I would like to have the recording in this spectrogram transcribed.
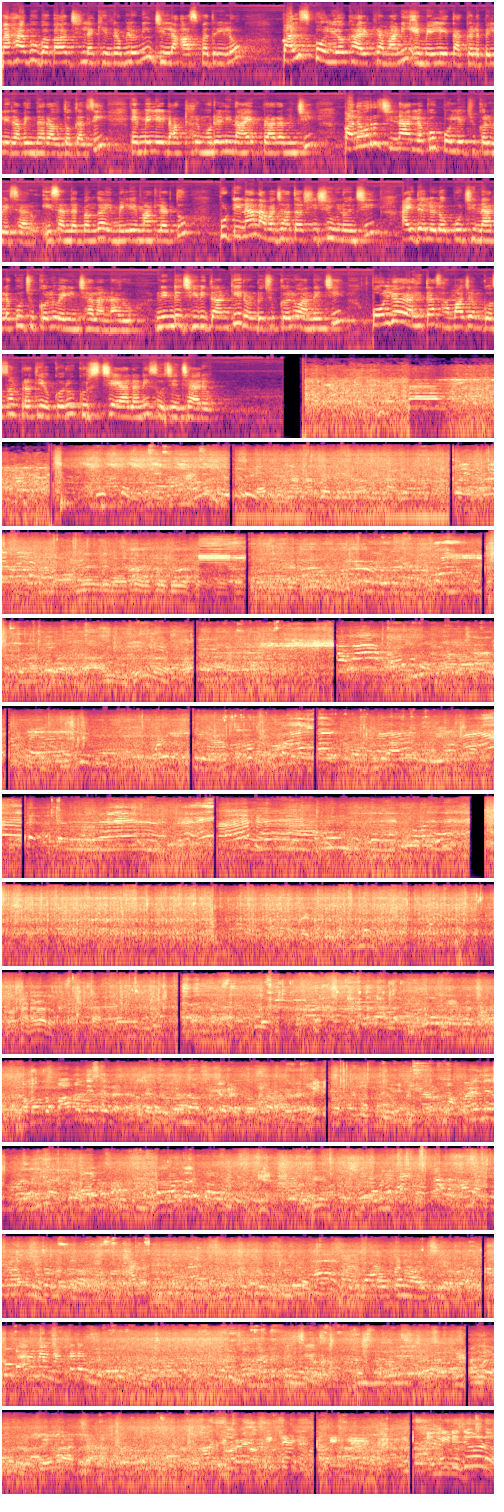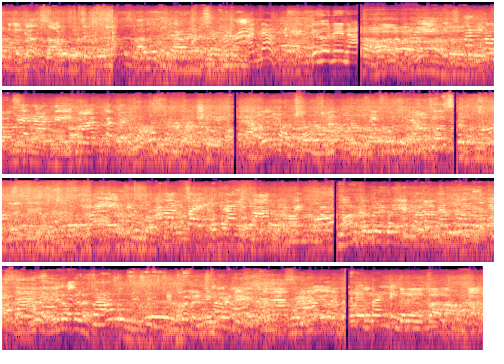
మహబూబాబాద్ జిల్లా కేంద్రంలోని జిల్లా ఆసుపత్రిలో పల్స్ పోలియో కార్యక్రమాన్ని ఎమ్మెల్యే తక్కలపల్లి రవీందర్రావుతో కలిసి ఎమ్మెల్యే డాక్టర్ మురళి నాయక్ ప్రారంభించి పలువురు చిన్నారులకు పోలియో చుక్కలు వేశారు. ఈ సందర్భంగా ఎమ్మెల్యే మాట్లాడుతూ పుట్టిన నవజాత శిశువు నుంచి ఐదేళ్ళలోపు చిన్నారులకు చుక్కలు వేయించాలన్నారు. నిండు జీవితానికి రెండు చుక్కలు అందించి పోలియో రహిత సమాజం కోసం ప్రతి ఒక్కరూ కృషి చేయాలని సూచించారు. అనేది మాత్రం ఉపయోగపడుతుంది అడగారు అన్నగారు పాపం తీసుకెళ్ళండి ఇటు చూడు. అన్న ఇగో నేను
